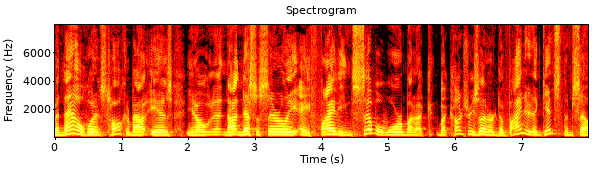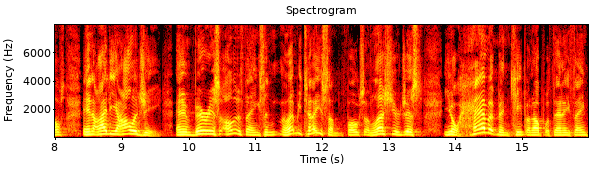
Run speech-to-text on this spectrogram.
But now what it's talking about is, you know, not necessarily a fighting civil war, but, a, but countries that are divided against themselves in ideology and in various other things. And let me tell you something, folks, unless you're just, you know, haven't been keeping up with anything,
